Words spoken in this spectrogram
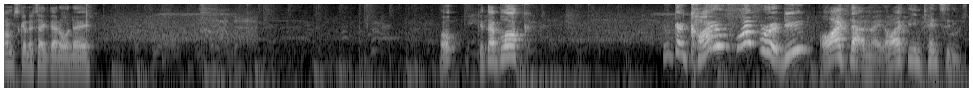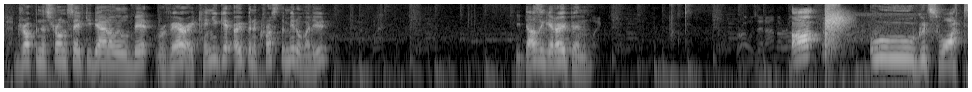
I'm just going to take that all day. Oh, get that block. Go Kyle, fly for it, dude. I like that, mate. I like the intensity. Dropping the strong safety down a little bit. Rivera, can you get open across the middle, my dude? He doesn't get open. Oh! Ooh, good swat.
